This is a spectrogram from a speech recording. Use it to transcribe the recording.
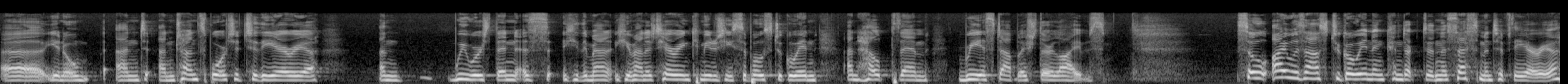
uh, you know, and and transported to the area, and we were then, as the humanitarian community, supposed to go in and help them re-establish their lives. So I was asked to go in and conduct an assessment of the area,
